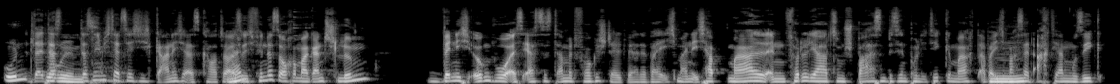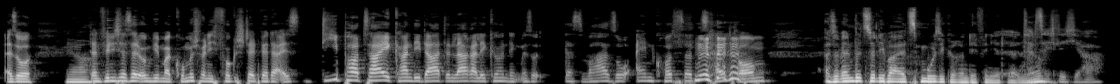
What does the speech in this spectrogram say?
und Da- Das, berühmt. das nehme ich tatsächlich gar nicht als Karte. Nein? Also ich finde es auch immer ganz schlimm, wenn ich irgendwo als erstes damit vorgestellt werde, weil ich meine, ich habe mal ein Vierteljahr zum Spaß ein bisschen Politik gemacht, aber ich Mhm. mache seit acht Jahren Musik. Also ja. dann finde ich das halt irgendwie mal komisch, wenn ich vorgestellt werde als die Parteikandidatin Lara Likör und denke mir so, das war so ein kurzer Zeitraum. Also wenn willst du lieber als Musikerin definiert werden? Ne? Tatsächlich ja.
